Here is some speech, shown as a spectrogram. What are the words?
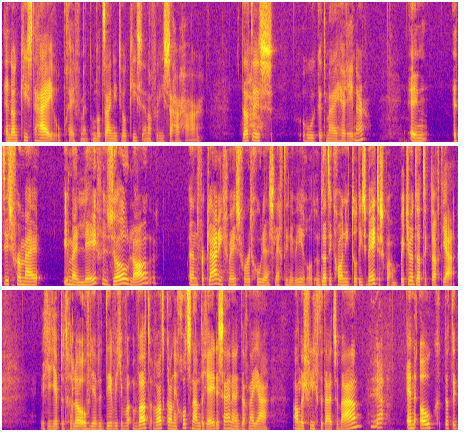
en dan kiest hij op een gegeven moment, omdat zij niet wil kiezen. En dan verliest ze haar haar. Dat is hoe ik het mij herinner. En het is voor mij in mijn leven zo lang een verklaring geweest voor het goede en slechte in de wereld. Omdat ik gewoon niet tot iets beters kwam. Weet je wel, dat ik dacht, ja, weet je, je hebt het geloof, je hebt het dit, weet je, wa- wat, wat kan in godsnaam de reden zijn? En ik dacht, nou ja, anders vliegt het uit zijn baan. Ja. En ook dat ik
